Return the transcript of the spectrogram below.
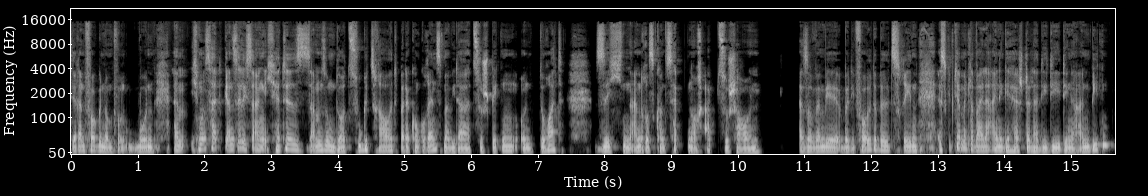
die daran vorgenommen wurden. Ähm, ich muss halt ganz ehrlich sagen, ich hätte Samsung dort zugetraut, bei der Konkurrenz mal wieder zu spicken und dort sich ein anderes Konzept noch abzuschauen. Also wenn wir über die Foldables reden, es gibt ja mittlerweile einige Hersteller, die die Dinge anbieten.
